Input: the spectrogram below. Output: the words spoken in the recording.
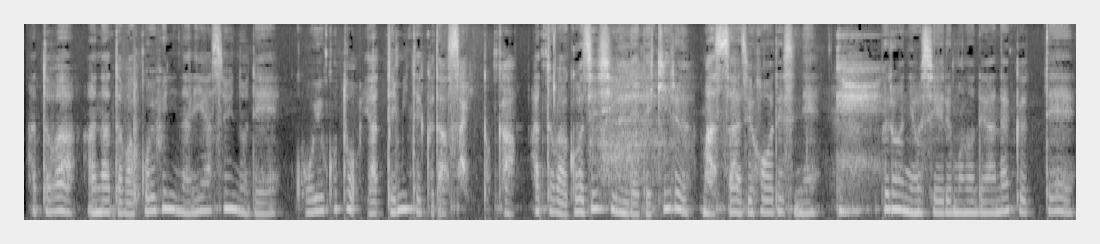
あとは、あなたはこういうふうになりやすいので、こういうことをやってみてください、とか、あとはご自身でできるマッサージ法ですね。プロに教えるものではなくって、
